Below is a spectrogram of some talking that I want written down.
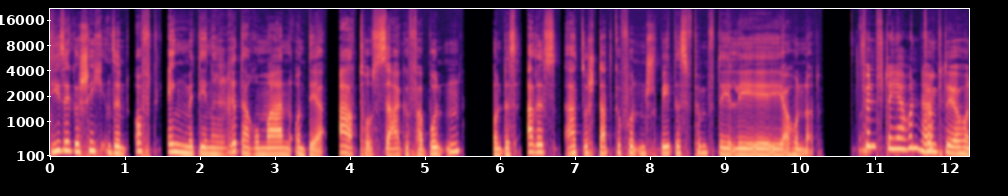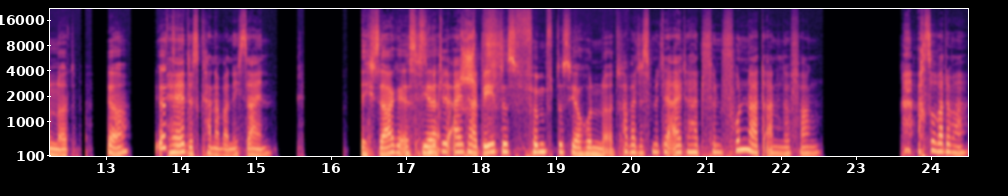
Diese Geschichten sind oft eng mit den Ritterromanen und der Artus-Sage verbunden und das alles hat so stattgefunden spätes 5. Le- Jahrhundert. Fünfte Jahrhundert. 5. Jahrhundert. Ja, Hä, das kann aber nicht sein. ich sage es Das dir, spätes 5. Jahrhundert. Aber das Mittelalter hat 500 angefangen. Ach so, warte mal.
